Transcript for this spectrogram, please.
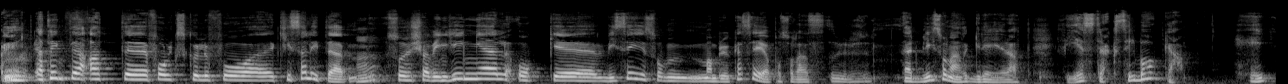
jag tänkte att eh, folk skulle få kissa lite. Mm. Så kör vi en jingel och vi säger som man brukar säga på sådana, när det blir sådana grejer att vi är strax tillbaka. Hej!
